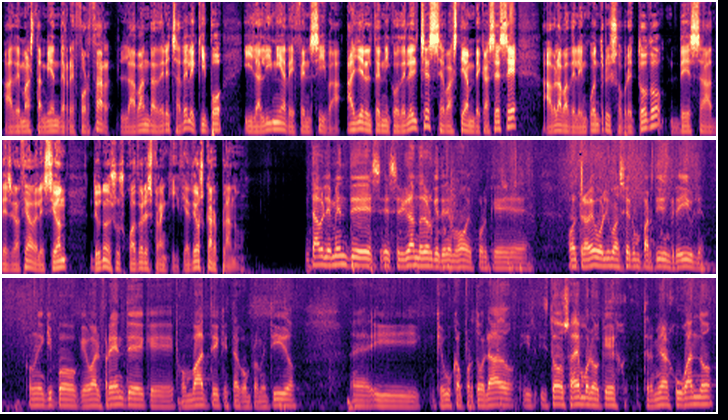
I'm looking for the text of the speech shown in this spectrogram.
además también de reforzar la banda derecha del equipo y la línea defensiva. Ayer el técnico del Elche, Sebastián Becasese, hablaba del encuentro y sobre todo de esa desgraciada lesión de uno de sus jugadores franquicia, de Oscar Plano. Lamentablemente es, el gran dolor que tenemos hoy, porque otra vez volvimos a hacer un partido increíble, con un equipo que va al frente, que combate, que está comprometido eh, y que busca por todos lados. Y, todos sabemos lo que es terminar jugando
